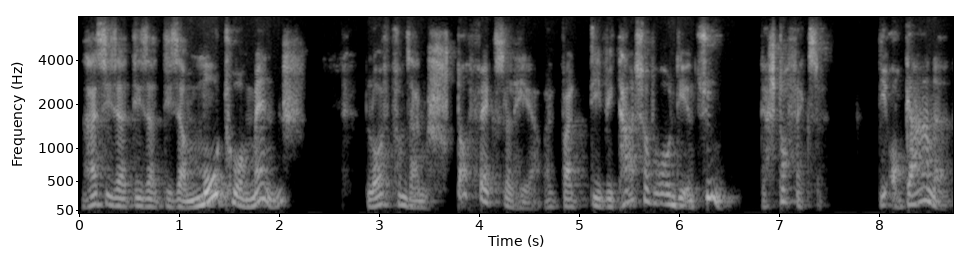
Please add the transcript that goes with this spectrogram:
Das heißt, dieser, dieser, dieser Motormensch läuft von seinem Stoffwechsel her, weil, weil die Vitalstoffe brauchen die Enzyme, der Stoffwechsel, die Organe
